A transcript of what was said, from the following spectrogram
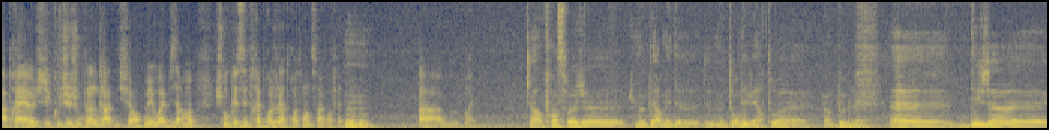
Après, euh, je joue plein de grades différentes, mais ouais, bizarrement, je trouve que c'est très proche de la 335 en fait. Mhm. Ah, ouais. Alors François, je, je me permets de, de me tourner vers toi euh, un peu. Euh, déjà, euh,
